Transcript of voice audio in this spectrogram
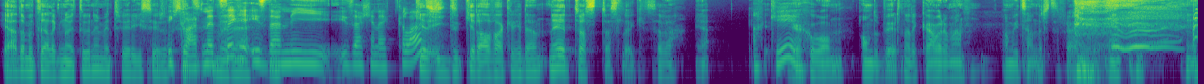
ja dat moet je eigenlijk nooit doen hè, met twee regisseurs op Ik wou het net Maar, zeggen, eh, is dat niet is dat geen ik, heb- ik, ik heb het al vaker gedaan. Nee, het was, het was leuk. Ça va. Ja. Oké. Gewoon om de beurt naar de cameraman om iets anders te vragen. Ja.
